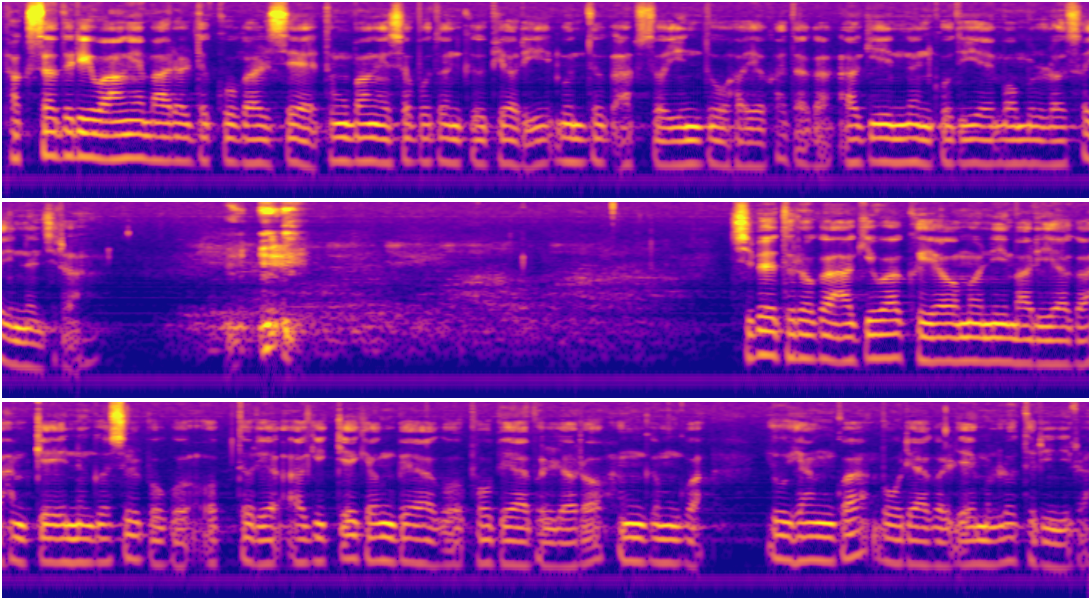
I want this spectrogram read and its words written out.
박사들이 왕의 말을 듣고 갈새 동방에서 보던 그 별이 문득 앞서 인도하여 가다가 악이 있는 곳 위에 머물러 서 있는지라 집에 들어가 아기와 그의 어머니 마리아가 함께 있는 것을 보고 엎드려 아기께 경배하고 보배압을 열어 황금과 유향과 모략을 예물로 드리니라.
